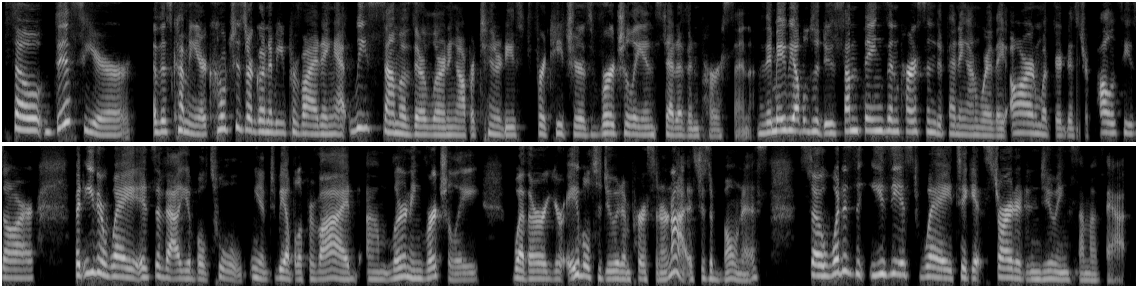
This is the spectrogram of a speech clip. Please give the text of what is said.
So this year, this coming year, coaches are going to be providing at least some of their learning opportunities for teachers virtually instead of in person. They may be able to do some things in person depending on where they are and what their district policies are, but either way, it's a valuable tool, you know, to be able to provide um, learning virtually, whether you're able to do it in person or not. It's just a bonus. So, what is the easiest way to get started in doing some of that?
